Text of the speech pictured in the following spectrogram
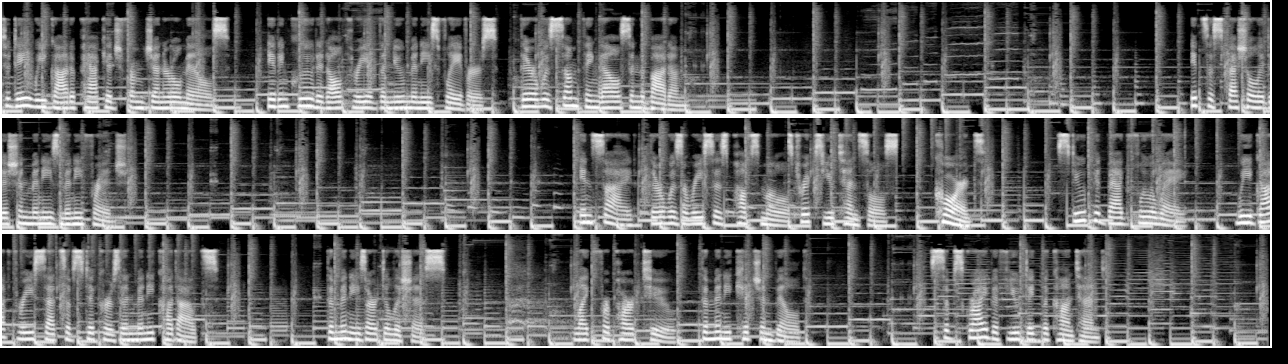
Today we got a package from General Mills. It included all three of the new minis flavors. There was something else in the bottom. It's a special edition minis mini fridge. Inside, there was a Reese's Puffs mold, Trix utensils, cords. Stupid bag flew away. We got three sets of stickers and mini cutouts. The minis are delicious. Like for part 2, the mini kitchen build. Subscribe if you dig the content.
